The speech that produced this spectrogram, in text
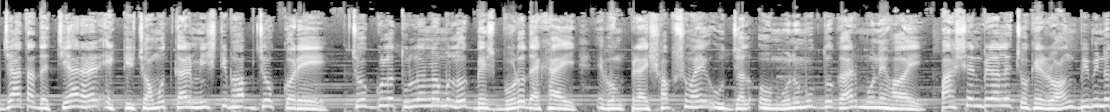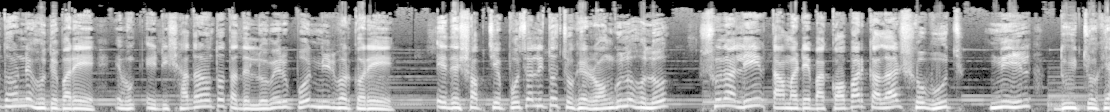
যা তাদের চেহারার একটি চমৎকার মিষ্টি ভাব যোগ করে। চোখগুলো তুলনামূলক বেশ বড় দেখায় এবং প্রায় সবসময় উজ্জ্বল ও মনোমুগ্ধকার মনে হয়। পার্সিয়ান বিড়ালের চোখের রং বিভিন্ন ধরনের হতে পারে এবং এটি সাধারণত তাদের লোমের উপর নির্ভর করে। এদের সবচেয়ে প্রচলিত চোখের রঙগুলো হলো সোনালি, তামাটে বা কপার কালার সবুজ, নীল, দুই চোখে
